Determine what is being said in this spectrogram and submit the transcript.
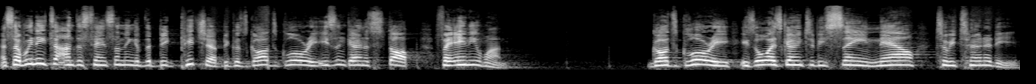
And so we need to understand something of the big picture because God's glory isn't going to stop for anyone. God's glory is always going to be seen now to eternity.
